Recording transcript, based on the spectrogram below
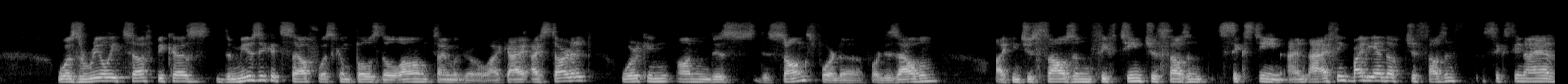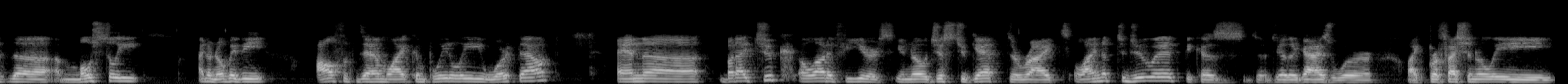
was really tough because the music itself was composed a long time ago. Like I, I started working on this the songs for the for this album like in 2015 2016 and i think by the end of 2016 i had uh, mostly i don't know maybe half of them like completely worked out. And uh, but I took a lot of years, you know, just to get the right lineup to do it because the, the other guys were like professionally,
